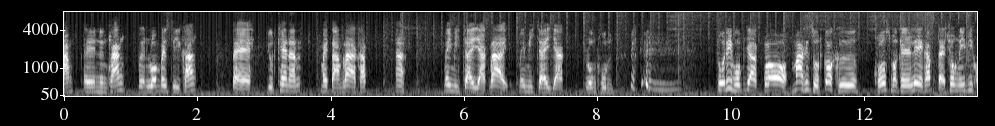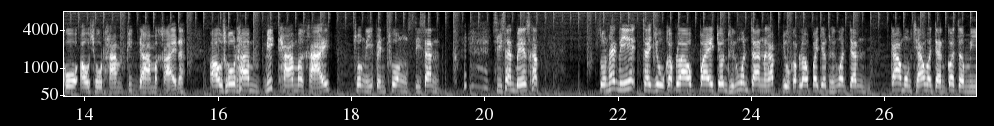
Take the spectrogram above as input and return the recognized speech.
3เอหนึ่งครั้งเป็นรวมเป็น4ครั้ง แต่หยุดแค่นั้นไม่ตามล่าครับอะไม่มีใจอยากได้ ไม่มีใจอยากลงทุน ตัวที่ผมอยากรอมากที่สุดก็คือโคลสมาเกเล่ครับ แต่ช่วงนี้พี่โคเอาโชว์ไทม์พิกดามมาขายนะ เอาโชว์ไทม์บิ๊กไทม์มาขาย ช่วงนี้เป็นช่วงซีซั่นซีซั่นเบสครับ ส่วนแพ็กนี้จะอยู่กับเราไปจนถึงวันจันทร์นะครับ อยู่กับเราไปจนถึงวันจันทร์9โมงเช้าวันจันทร์ก็จะมี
